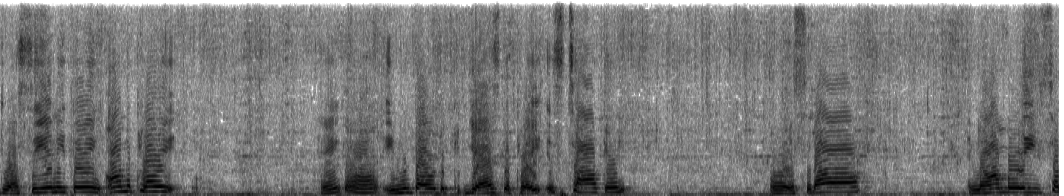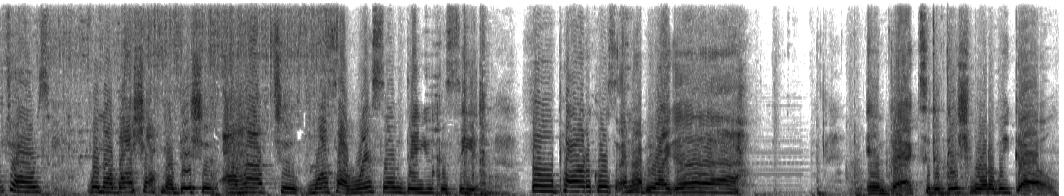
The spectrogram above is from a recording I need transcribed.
Do I see anything on the plate? Hang on, even though the, yes, the plate is talking rinse it off. And normally, sometimes when I wash off my dishes, I have to, once I rinse them, then you can see food particles, and I'll be like, ah. And back to the dishwater we go.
